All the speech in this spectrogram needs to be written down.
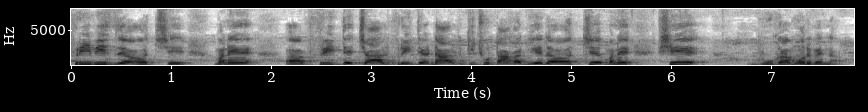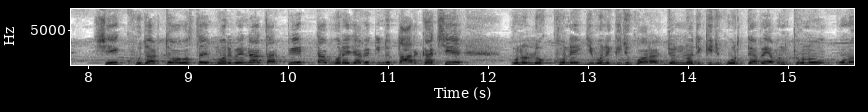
ফ্রি বীজ দেওয়া হচ্ছে। মানে ফ্রিতে চাল ফ্রিতে ডাল, কিছু টাকা দিয়ে দেওয়া হচ্ছে। মানে সে ভুকা মরবে না। সে ক্ষুধার্ত অবস্থায় মরবে না, তার পেটটা ভরে যাবে, কিন্তু তার কাছে কোনো লক্ষ্য নেই জীবনে কিছু করার জন্য যে কিছু করতে হবে, এমন কোনো কোনো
